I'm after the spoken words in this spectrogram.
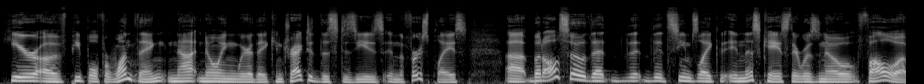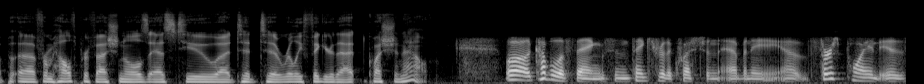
hear of people, for one thing, not knowing where they contracted this disease in the first place, uh, but also that, that, it seems like in this case there was no follow up uh, from health professionals as to, uh, to, to really figure that question out. Well, a couple of things, and thank you for the question, Ebony. Uh, first point is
